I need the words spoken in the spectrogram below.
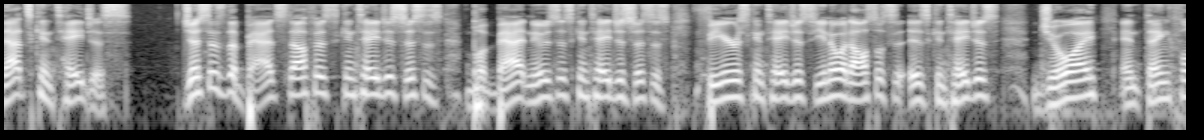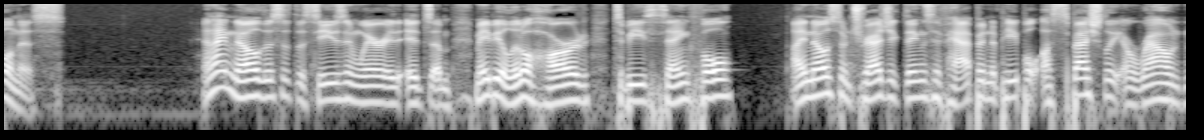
that's contagious. Just as the bad stuff is contagious, just as bad news is contagious, just as fear is contagious, you know what also is contagious? Joy and thankfulness. And I know this is the season where it's um, maybe a little hard to be thankful. I know some tragic things have happened to people, especially around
